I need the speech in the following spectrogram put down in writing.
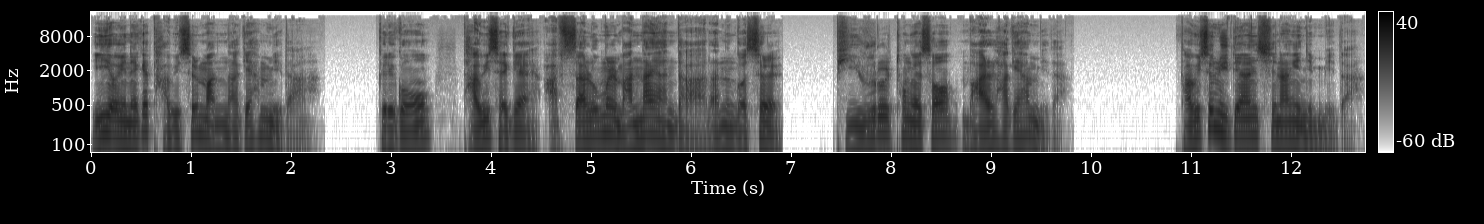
이 여인에게 다윗을 만나게 합니다. 그리고 다윗에게 압살롬을 만나야 한다라는 것을 비유를 통해서 말하게 합니다. 다윗은 위대한 신앙인입니다.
